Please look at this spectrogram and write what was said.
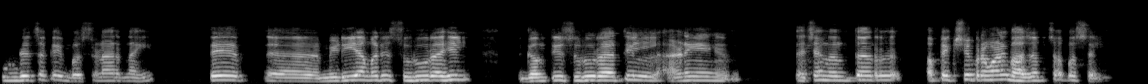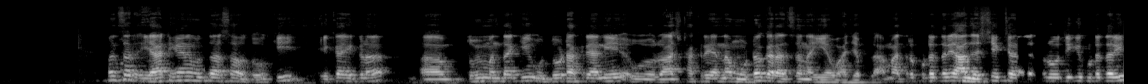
कुंडेचं काही बसणार नाही. ते मीडियामध्ये सुरू राहील गमती सुरू राहतील आणि त्याच्यानंतर अपेक्षेप्रमाणे भाजपचा बसेल पण सर या ठिकाणी मुद्दा असा होतो की एका इकडं तुम्ही म्हणता की उद्धव ठाकरे आणि राज ठाकरे यांना मोठं करायचं नाहीये भाजपला मात्र कुठेतरी आज. अशी एक चर्चा सुरू होती की कुठेतरी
